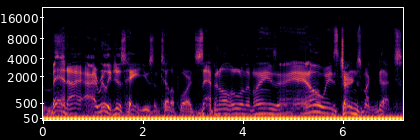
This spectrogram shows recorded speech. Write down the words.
man, I, I really just hate using teleports. Zapping all over the place, it always churns my guts.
